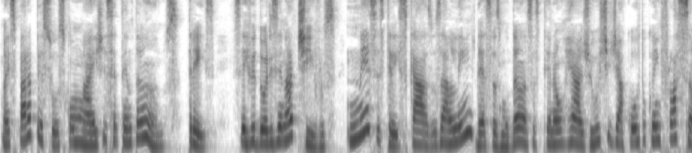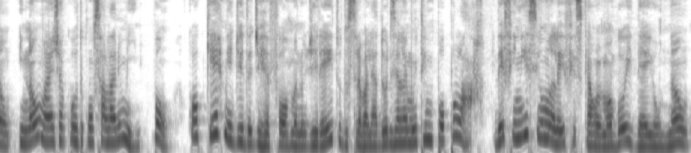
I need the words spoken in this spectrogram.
mas para pessoas com mais de 70 anos. 3 servidores inativos. Nesses três casos, além dessas mudanças, terão reajuste de acordo com a inflação e não mais de acordo com o salário mínimo. Bom, Qualquer medida de reforma no direito dos trabalhadores ela é muito impopular. Definir se uma lei fiscal é uma boa ideia ou não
